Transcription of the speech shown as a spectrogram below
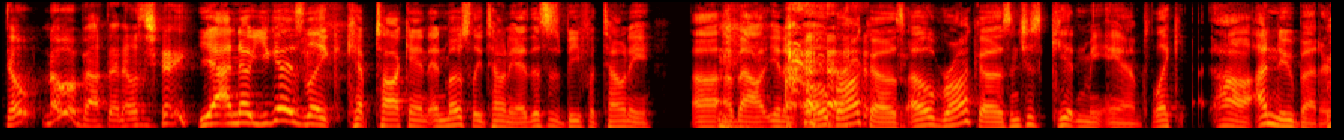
don't know about that, LJ. Yeah, I know you guys like kept talking, and mostly Tony. This is beef with Tony uh, about you know, oh Broncos, oh Broncos, and just getting me amped. Like, oh, I knew better.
